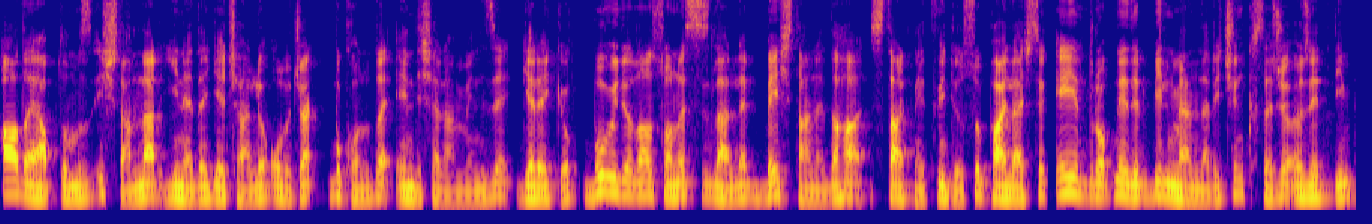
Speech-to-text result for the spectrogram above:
Ağda yaptığımız işlemler yine de geçerli olacak. Bu konuda endişelenmenize gerek yok. Bu videodan sonra sizlerle 5 tane daha Starknet videosu paylaştık. Airdrop nedir bilmeyenler için kısaca özetleyeyim.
